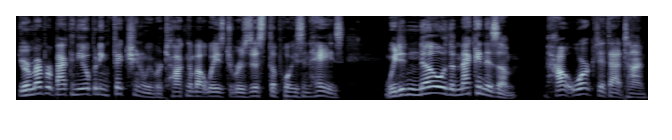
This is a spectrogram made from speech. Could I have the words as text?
You remember back in the opening fiction, we were talking about ways to resist the poison haze. We didn't know the mechanism, how it worked at that time.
